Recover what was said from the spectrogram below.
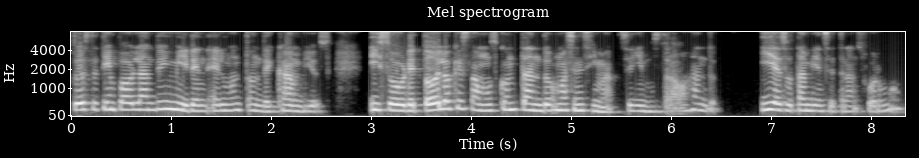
todo este tiempo hablando y miren el montón de cambios y sobre todo lo que estamos contando, más encima seguimos trabajando. Y eso también se transformó.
